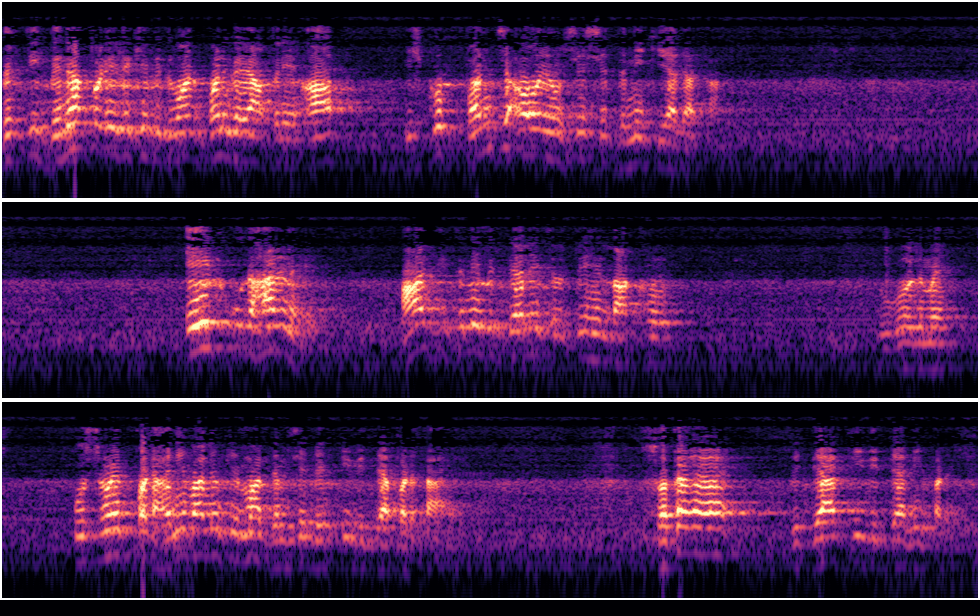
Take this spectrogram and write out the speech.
व्यक्ति बिना पढ़े लिखे विद्वान बन गया अपने आप, इसको पंच अवयों से सिद्ध नहीं किया जाता। एक उदाहरण है। आज जितने विद्यालय चलते हैं लाखों। भूगोल में उसमें पढ़ाने वालों के माध्यम से व्यक्ति विद्या पढ़ता है। स्वतः विद्यार्थी विद्या नहीं पढ़ते।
